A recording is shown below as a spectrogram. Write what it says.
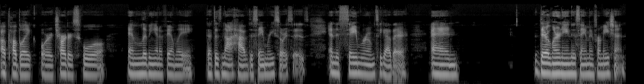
a public or a charter school and living in a family that does not have the same resources in the same room together and they're learning the same information.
